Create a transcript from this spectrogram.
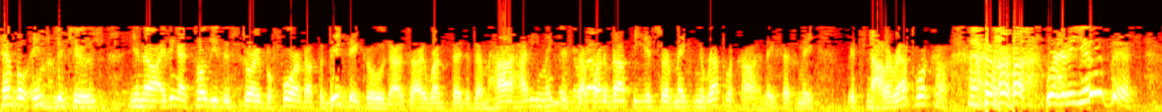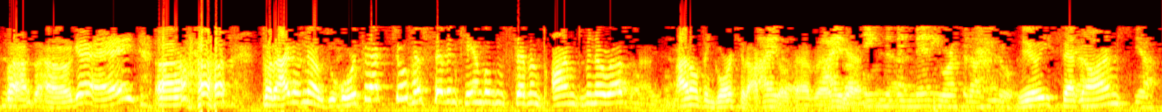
Temple Institute. You know, I think I've told you this story before about the big baker who does. I once said to them, "How, how do you make, Make this stuff? What about the issue of making a replica?" And they said to me, "It's not a replica. We're going to use this." But I was like, okay, uh, but I don't know. Do Orthodox still have seven candles and seven armed menorahs? I don't think Orthodox I, still have that. I've yeah. seen them in many Orthodox schools. Really, seven Yeah. arms? Yeah.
